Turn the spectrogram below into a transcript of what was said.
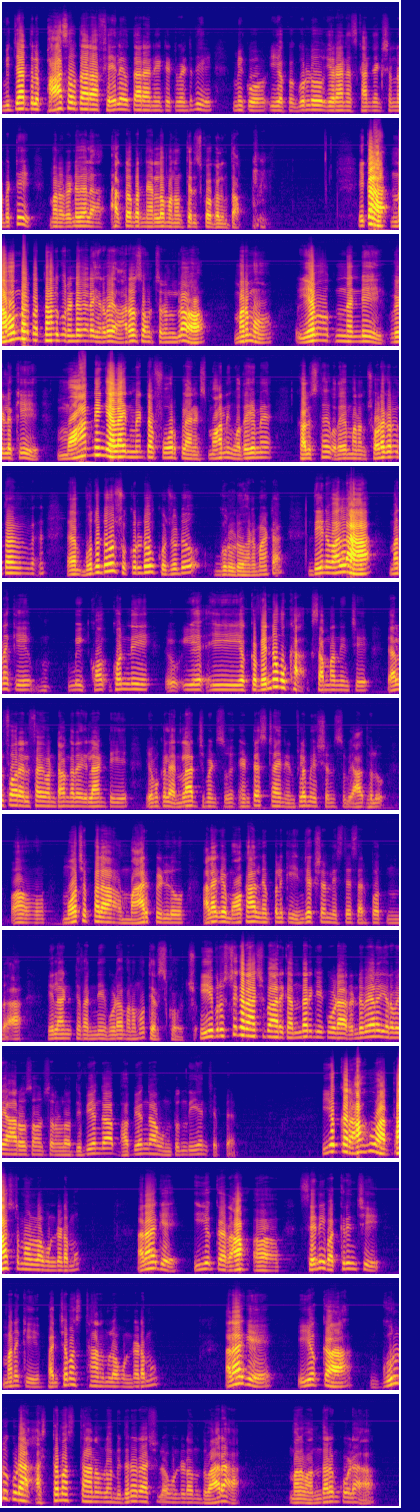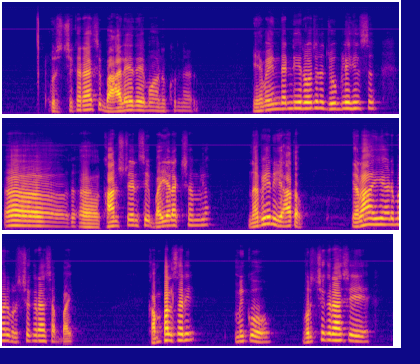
విద్యార్థులు పాస్ అవుతారా ఫెయిల్ అవుతారా అనేటటువంటిది మీకు ఈ యొక్క గురుడు యురానస్ కాంజంక్షన్ను బట్టి మనం రెండు వేల అక్టోబర్ నెలలో మనం తెలుసుకోగలుగుతాం. ఇక నవంబర్ పద్నాలుగు రెండు వేల ఇరవై ఆరో సంవత్సరంలో మనము ఏమవుతుందండి వీళ్ళకి morning alignment of four planets morning ఉదయమే కలుస్తాయి ఉదయం మనం చూడగలుగుతాం. బుధుడు శుక్రుడు కుజుడు గురుడు అనమాట దీనివల్ల మనకి మీ కొన్ని ఈ- ఈ యొక్క వెన్నుముక సంబంధించి ఎల్ ఫోర్ ఎల్ ఫైవ్ అంటాం కదా ఇలాంటి ఎముకల ఎన్లార్జ్మెంట్స్ ఇంటెస్టైన్ ఇన్ఫ్లమేషన్స్ వ్యాధులు మోచప్పల మోచెప్పల మార్పిళ్ళు అలాగే మోకాల నొప్పులకి ఇంజెక్షన్లు ఇస్తే సరిపోతుందా? ఇలాంటివన్నీ కూడా మనము తెలుసుకోవచ్చు. ఈ వృశ్చిక రాశి వారికి అందరికీ కూడా రెండు వేల ఇరవై ఆరో సంవత్సరంలో దివ్యంగా భవ్యంగా ఉంటుంది అని చెప్పారు. ఈ యొక్క రాహు అర్ధాష్టమంలో ఉండడము అలాగే ఈ యొక్క రాహు శని వక్రించి మనకి పంచమ స్థానంలో ఉండడము. అలాగే ఈ యొక్క గురుడు కూడా అష్టమ స్థానంలో మిథున రాశిలో ఉండడం ద్వారా మనం అందరం కూడా వృశ్చిక రాశి బాలేదేమో అనుకున్నారు ఏమైందండి ఈ రోజున జూబ్లీ హిల్స్? కాన్స్టిట్యున్సీ బై ఎలక్షన్లో నవీన్ యాదవ్ ఎలా అయ్యాడు మరి వృశ్చిక రాశి అబ్బాయి? కంపల్సరీ మీకు వృశ్చిక రాశి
